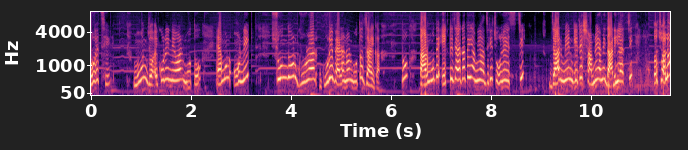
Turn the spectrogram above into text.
রয়েছে মন জয় করে নেওয়ার মতো এমন অনেক সুন্দর ঘোরার, ঘুরে বেড়ানোর মতো জায়গা। তো তার মধ্যে একটি জায়গাতেই আমি আজকে চলে এসেছি, যার মেন গেটের সামনে আমি দাঁড়িয়ে আছি। তো চলো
